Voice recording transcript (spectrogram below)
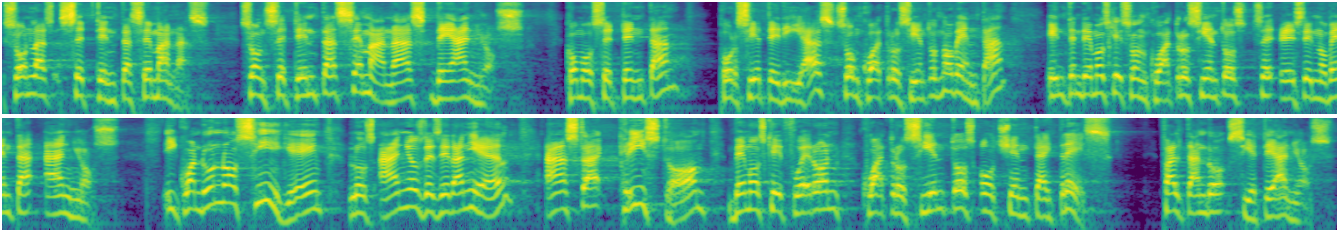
Son las 70 semanas. Son 70 semanas de años. Como 70 por siete días son 490. Entendemos que son 490 años. Y cuando uno sigue los años desde Daniel hasta Cristo, vemos que fueron 483, faltando siete años.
